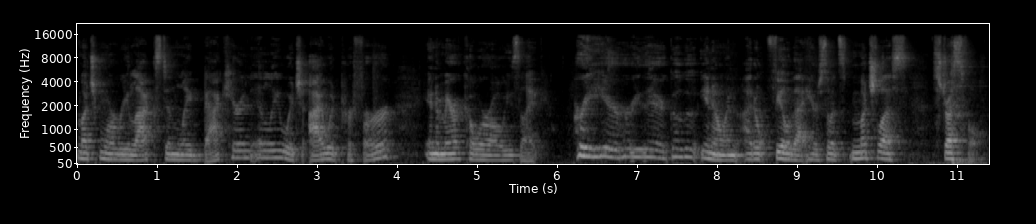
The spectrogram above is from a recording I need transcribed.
much more relaxed and laid back here in Italy, which I would prefer. In America, we're always like, hurry here, hurry there, go, go, you know, and I don't feel that here. So it's much less stressful.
